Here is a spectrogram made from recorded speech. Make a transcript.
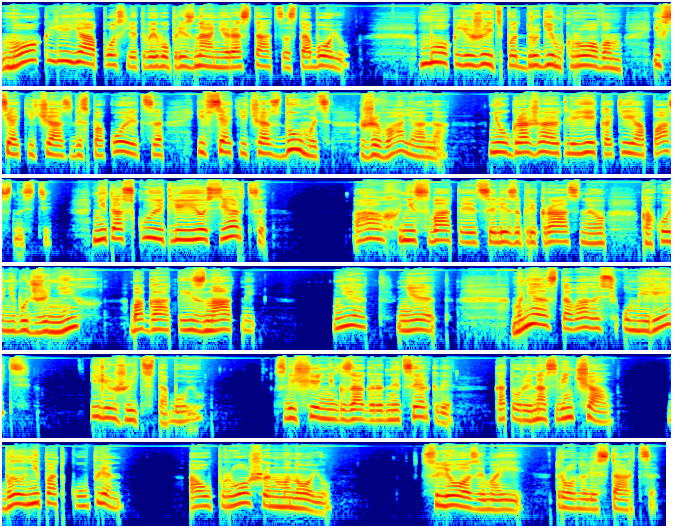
Мог ли я после твоего признания расстаться с тобою? Мог ли жить под другим кровом и всякий час беспокоиться и всякий час думать, жива ли она, не угрожают ли ей какие опасности, не тоскует ли ее сердце, Ах, не сватается ли за прекрасную какой-нибудь жених, богатый и знатный? Нет, нет, мне оставалось умереть или жить с тобою. Священник загородной церкви, который нас венчал, был не подкуплен, а упрошен мною. Слезы мои тронули старца.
